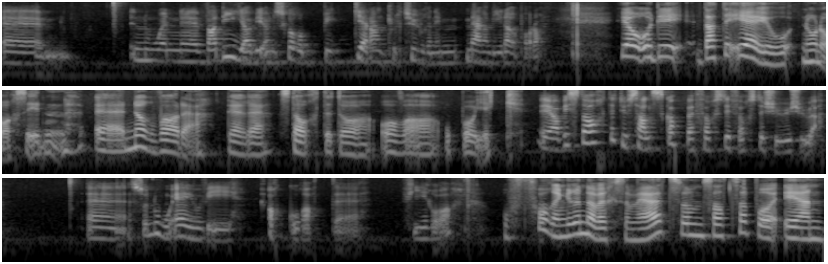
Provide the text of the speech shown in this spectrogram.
eh, noen verdier vi ønsker å bygge den kulturen i Meren videre på. da. Ja, og de, dette er jo noen år siden. Eh, når var det dere startet og, og var oppe og gikk? Ja, Vi startet jo selskapet 1.1.2020. Eh, så nå er jo vi akkurat eh, fire år. Og for en gründervirksomhet som satser på en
